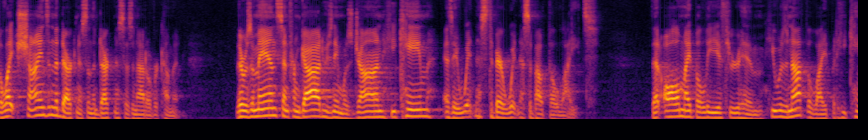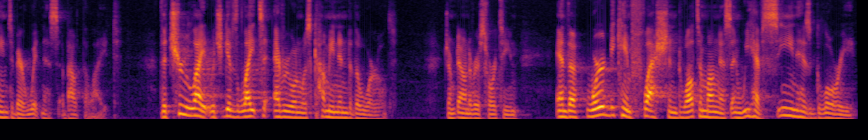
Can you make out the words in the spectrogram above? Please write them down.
The light shines in the darkness, and the darkness has not overcome it. There was a man sent from God whose name was John. He came as a witness to bear witness about the light, that all might believe through him. He was not the light, but he came to bear witness about the light. The true light, which gives light to everyone, was coming into the world. Jump down to verse 14. And the Word became flesh and dwelt among us, and we have seen his glory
